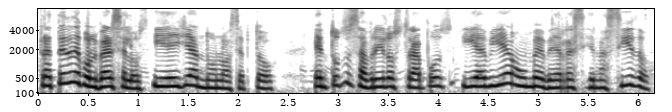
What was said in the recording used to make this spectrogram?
Traté de devolvérselos y ella no lo aceptó. Entonces abrí los trapos y había un bebé recién nacido.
